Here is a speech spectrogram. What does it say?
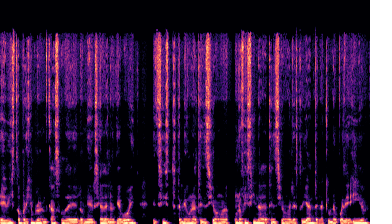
He visto, por ejemplo, en el caso de la universidad en la que voy, existe también una atención, una oficina de atención al estudiante en la que uno puede ir,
